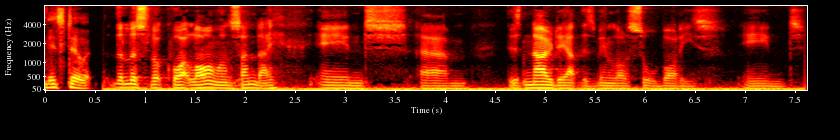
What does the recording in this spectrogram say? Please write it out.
Let's do it. The list looked quite long on Sunday, and um, there's no doubt there's been a lot of sore bodies. and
